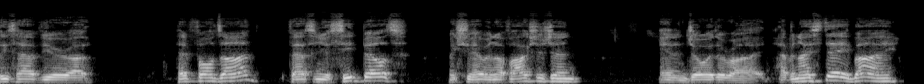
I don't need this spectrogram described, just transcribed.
please have your uh, headphones on, fasten your seatbelts, make sure you have enough oxygen, and enjoy the ride. Have a nice day. Bye.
